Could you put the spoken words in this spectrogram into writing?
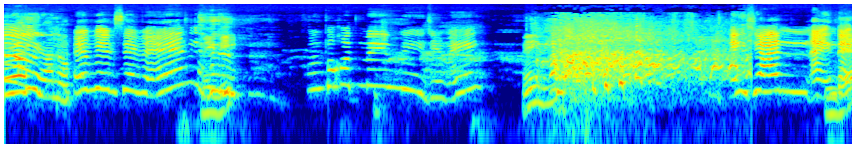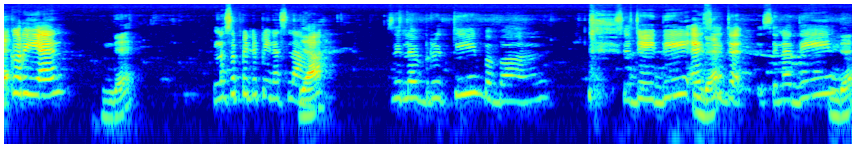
Ay, ano? ABS-CBN? Maybe. Ang bakit maybe? GMA? Maybe. Asian? Ay, hindi. Hindi. Korean? Hindi. Nasa Pilipinas lang? Ya? Celebrity, babae. Si JD, ay Hindi. si, si Nadine. Hindi.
